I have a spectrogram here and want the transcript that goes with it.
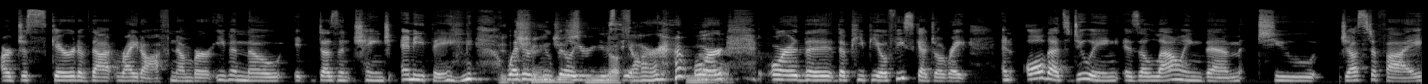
are just scared of that write off number, even though it doesn't change anything, it whether you bill your UCR or no. or the, the PPO fee schedule rate. And all that's doing is allowing them to justify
